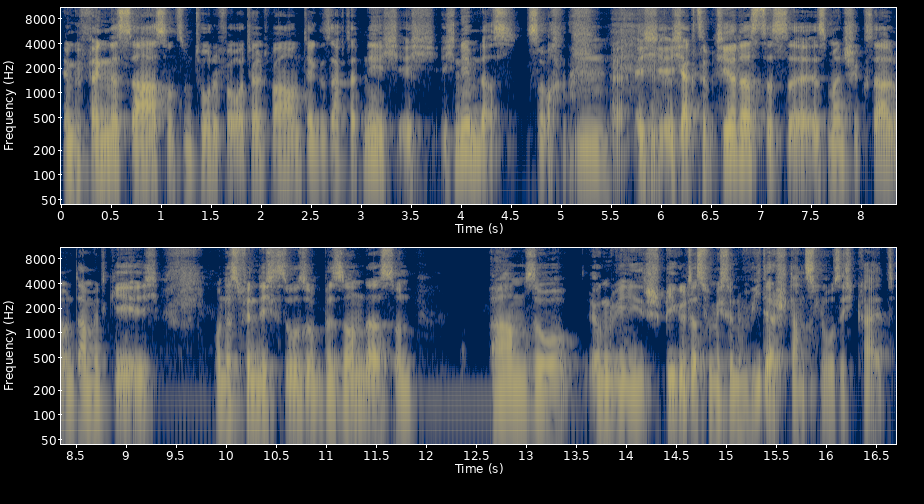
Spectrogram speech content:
im Gefängnis saß und zum Tode verurteilt war und der gesagt hat, nee, ich, ich, ich nehme das. So. Äh, ich, ich akzeptiere das, das äh, ist mein Schicksal und damit gehe ich. Und das finde ich so, so besonders und ähm, so irgendwie spiegelt das für mich so eine Widerstandslosigkeit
